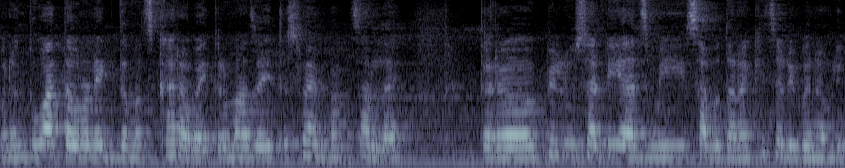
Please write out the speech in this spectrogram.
परंतु वातावरण एकदमच खराब आहे. तर माझा इथं स्वयंपाक चालला आहे तर पिलूसाठी पिल्लूसाठी आज मी साबुदाणा खिचडी बनवली.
